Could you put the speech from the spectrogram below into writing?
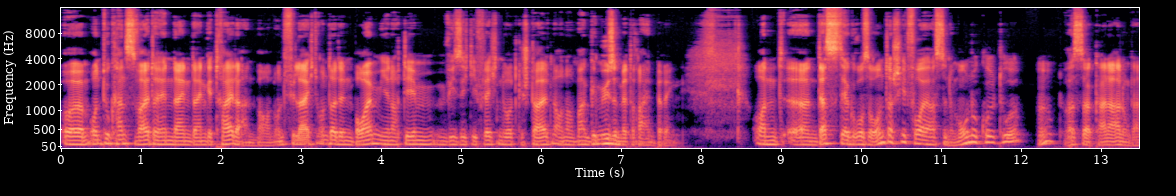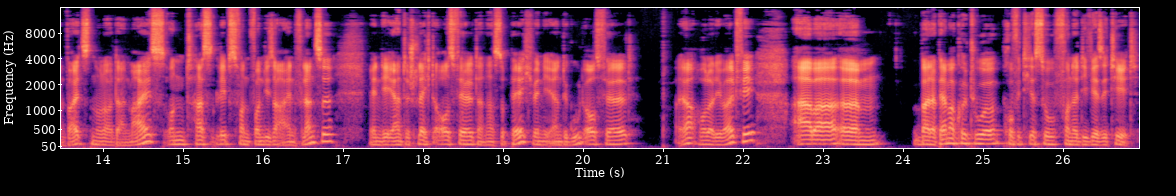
Ähm, und du kannst weiterhin dein, dein Getreide anbauen und vielleicht unter den Bäumen, je nachdem, wie sich die Flächen dort gestalten, auch nochmal Gemüse mit reinbringen. Und äh, das ist der große Unterschied. Vorher hast du eine Monokultur. Ne? Du hast da, keine Ahnung, dein Weizen oder dein Mais und hast, lebst von, von dieser einen Pflanze. Wenn die Ernte schlecht ausfällt, dann hast du Pech. Wenn die Ernte gut ausfällt, ja, holla die Waldfee. Aber ähm, bei der Permakultur profitierst du von der Diversität.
